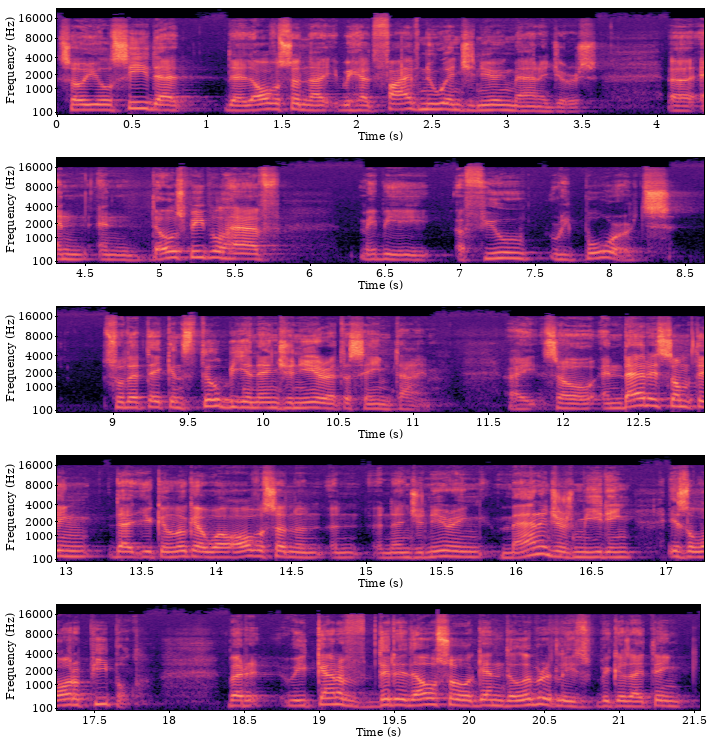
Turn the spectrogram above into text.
So you'll see that that all of a sudden I, we had five new engineering managers, uh, and and those people have maybe a few reports, so that they can still be an engineer at the same time, right? So and that is something that you can look at. Well, all of a sudden, an, an, engineering managers meeting is a lot of people, but we kind of did it also again deliberately because I think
